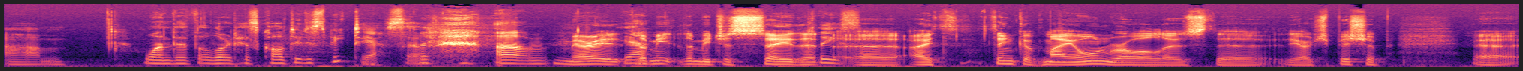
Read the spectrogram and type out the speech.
Um, one that the Lord has called you to speak to. Yes. So, um, Mary, yeah. let me let me just say that uh, I th- think of my own role as the the Archbishop uh,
